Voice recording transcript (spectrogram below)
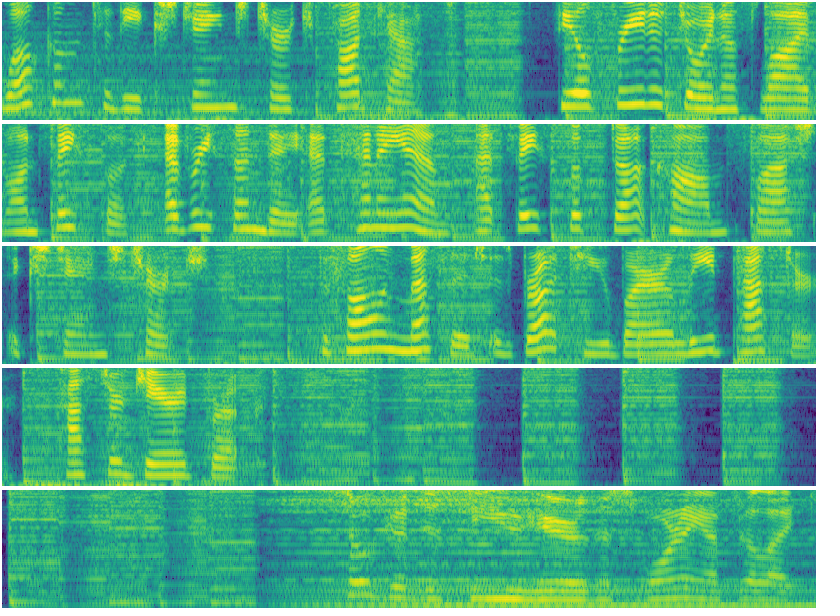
Welcome to the Exchange Church podcast. Feel free to join us live on Facebook every Sunday at 10 a.m. at facebook.com slash exchangechurch. The following message is brought to you by our lead pastor, Pastor Jared Brooks. So good to see you here this morning. I feel like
